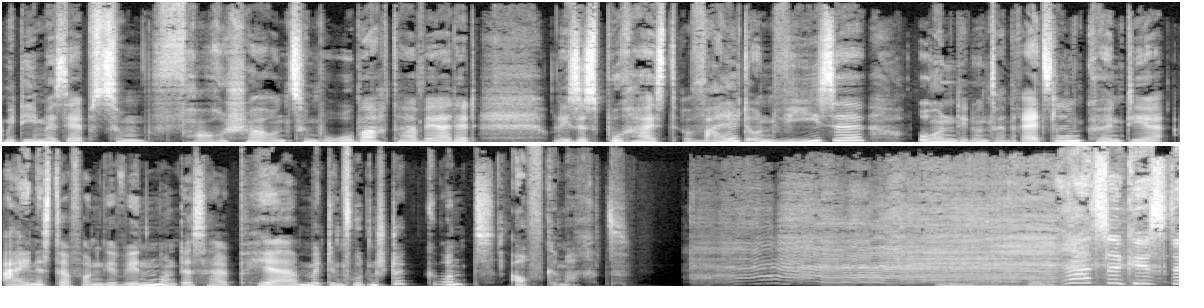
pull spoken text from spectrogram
mit dem ihr selbst zum Forscher und zum Beobachter werdet. Und dieses Buch heißt Wald und Wiese und in unseren Rätseln könnt ihr eines davon gewinnen und deshalb her mit dem guten Stück und aufgemacht. Rätselkiste!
